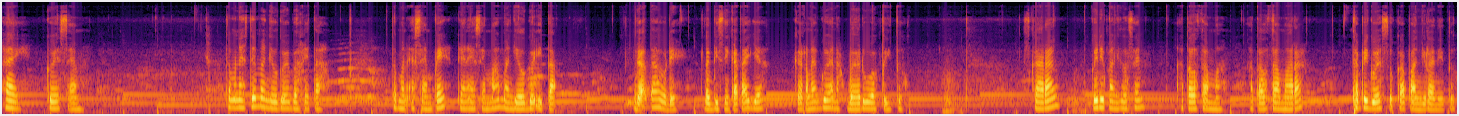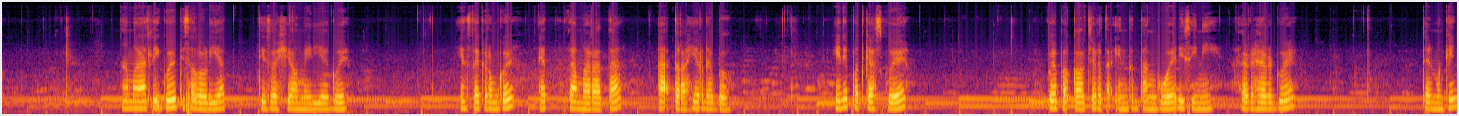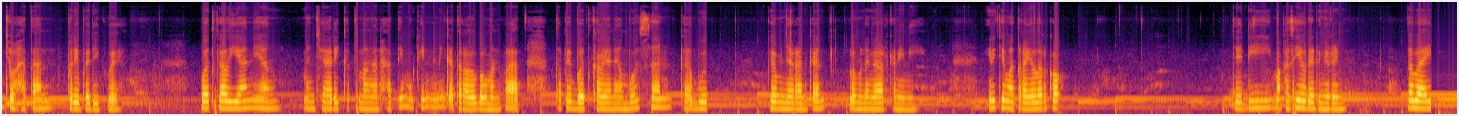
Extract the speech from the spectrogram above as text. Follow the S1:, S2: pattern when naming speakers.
S1: Hai, gue Sam. Temen SD manggil gue Barita. Temen SMP dan SMA manggil gue Ita. Gak tahu deh, lebih singkat aja, karena gue anak baru waktu itu. Sekarang, gue dipanggil Sam, atau Tama, atau Tamara, tapi gue suka panggilan itu. Nama asli gue bisa lo lihat di sosial media gue. Instagram gue, at tamarata, A terakhir double. Ini podcast gue, gue bakal ceritain tentang gue di sini, hari-hari gue, dan mungkin curhatan pribadi gue. Buat kalian yang mencari ketenangan hati mungkin ini gak terlalu bermanfaat, tapi buat kalian yang bosan, kabut, gue menyarankan lo mendengarkan ini. Ini cuma trailer kok. Jadi, makasih ya udah dengerin. Bye-bye.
